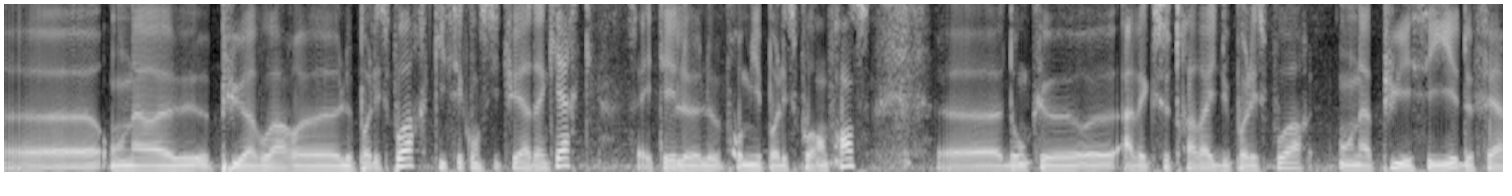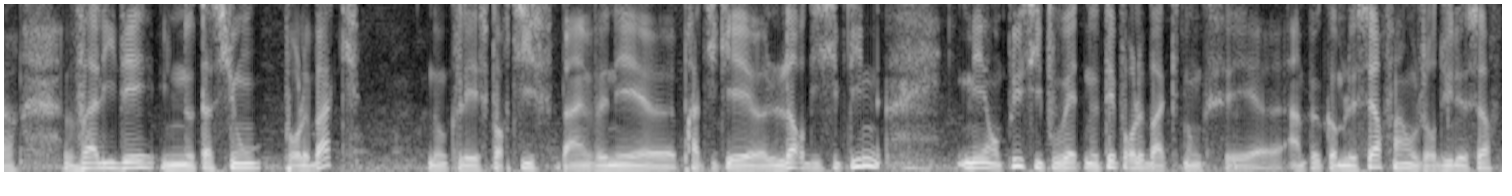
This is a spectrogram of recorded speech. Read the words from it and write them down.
euh, on a euh, pu avoir le pôle espoir qui s'est constitué à Dunkerque. Ça a été le, premier pôle espoir en France. donc avec ce travail du pôle espoir, on a pu essayer de faire valider une notation pour le bac. Donc les sportifs ben, venaient euh, pratiquer euh, leur discipline, mais en plus ils pouvaient être notés pour le bac. Donc c'est euh, un peu comme le surf. Hein. Aujourd'hui le surf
